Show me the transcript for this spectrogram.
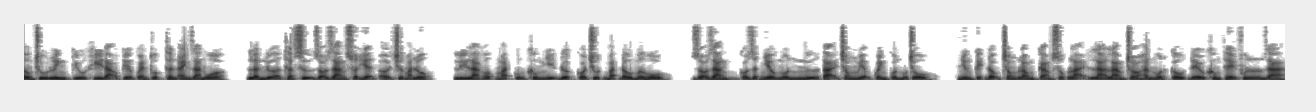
tông chủ linh cứu khi đạo kia quen thuộc thân ảnh giàn mua, lần nữa thật sự rõ ràng xuất hiện ở trước mắt lúc, lý lạc hốc mắt cũng không nhịn được có chút bắt đầu mơ hồ, rõ ràng có rất nhiều ngôn ngữ tại trong miệng quanh quẩn một chỗ, nhưng kích động trong lòng cảm xúc lại là làm cho hắn một câu đều không thể phun ra.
